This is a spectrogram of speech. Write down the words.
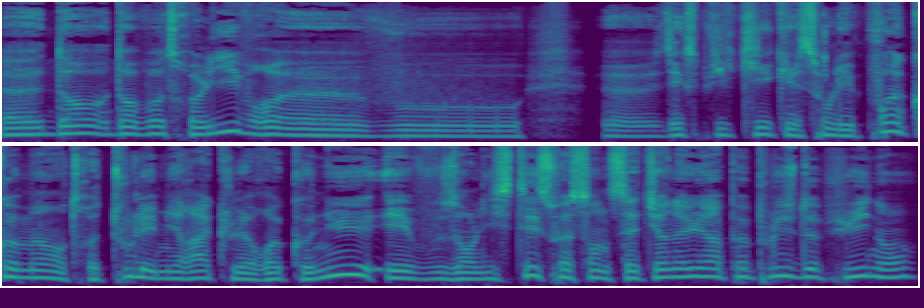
Euh, dans, dans votre livre, euh, vous expliquez quels sont les points communs entre tous les miracles reconnus et vous en listez 67. Il y en a eu un peu plus depuis, non?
